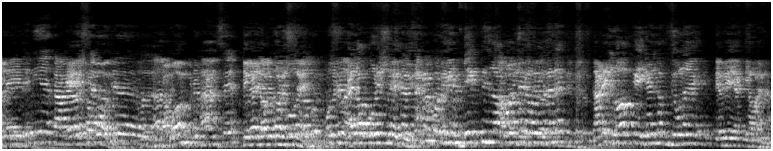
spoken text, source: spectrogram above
মানে ভাঙছে ঠিক আছে, লক করিস। এই লক করিস তুই। দেখতিস লক লক লক হয় না।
